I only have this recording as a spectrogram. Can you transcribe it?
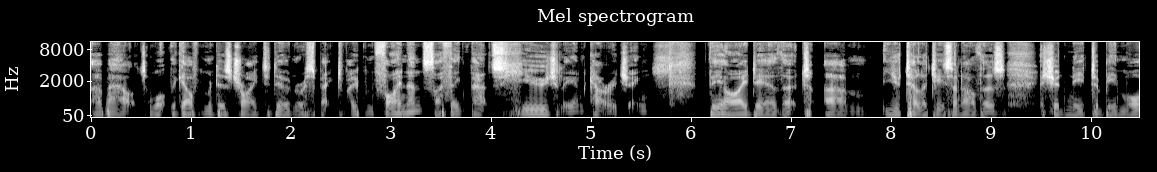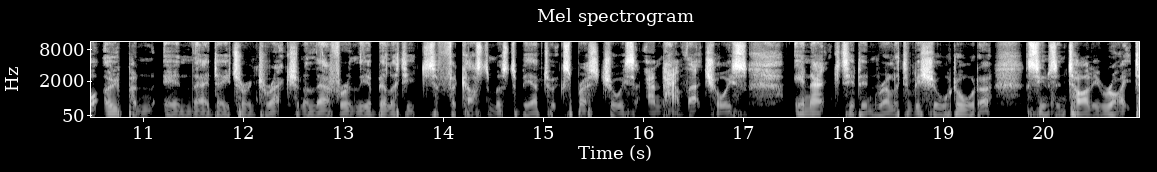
about what the government is trying to do in respect of open finance. I think that's hugely encouraging. The idea that um, utilities and others should need to be more open in their data interaction and therefore in the ability to, for customers to be able to express choice and have that choice enacted in relatively short order seems entirely right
